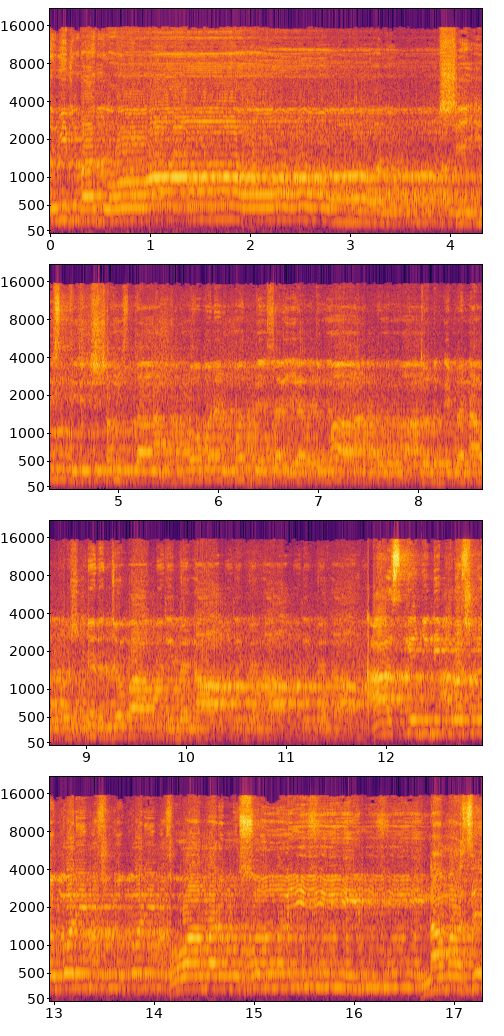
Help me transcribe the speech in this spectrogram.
তুমি পাগল, সেই স্ত্রীর সন্তান কবরের মধ্যে যাইয়া তোমার উত্তর দিবে না, প্রশ্নের জবাব দিবে না আজকে যদি প্রশ্ন করি প্রশ্ন করি, ও আমার মুসল্লি, নামাজে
